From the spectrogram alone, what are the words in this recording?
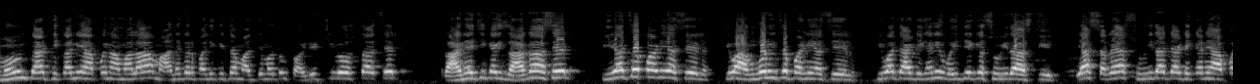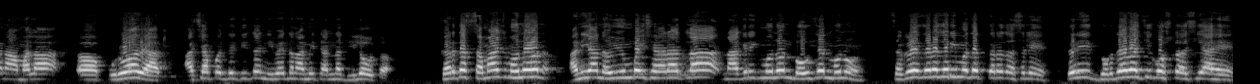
म्हणून त्या ठिकाणी आपण आम्हाला महानगरपालिकेच्या माध्यमातून टॉयलेटची व्यवस्था असेल राहण्याची काही जागा असेल पिण्याचं पाणी असेल किंवा आंघोळीचं पाणी असेल किंवा त्या ठिकाणी वैद्यकीय सुविधा असतील या सगळ्या सुविधा त्या ठिकाणी आपण आम्हाला पुरवाव्यात अशा पद्धतीचं निवेदन आम्ही त्यांना दिलं होतं. खरं तर समाज म्हणून आणि या नवी मुंबई शहरातला नागरिक म्हणून बहुजन म्हणून सगळेजण जरी मदत करत असले तरी दुर्दैवाची गोष्ट अशी आहे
